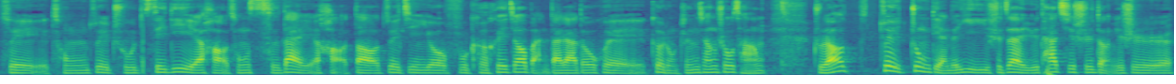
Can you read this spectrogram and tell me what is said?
所以从最初 CD 也好，从磁带也好，到最近又复刻黑胶版，大家都会各种争相收藏。主要最重点的意义是在于，它其实等于是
